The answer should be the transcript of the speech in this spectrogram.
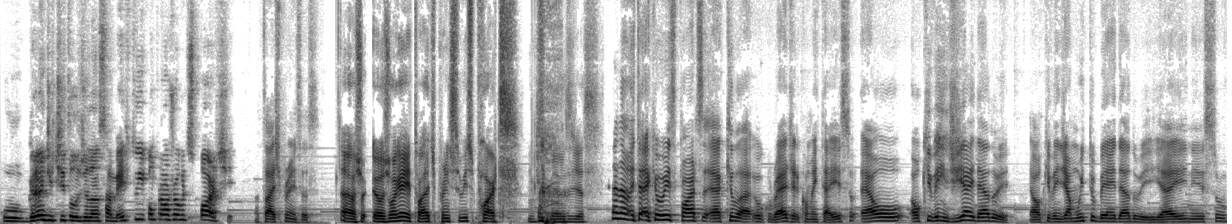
o grande título de lançamento do que comprar um jogo de esporte. O Twilight Princess. É, eu, jo- eu joguei Twilight Prince Wii Sports nos primeiros dias. É, não, então, é que o Wii Sports, é aquilo, o Red, ele comenta isso, é o, é o que vendia a ideia do Wii. É o que vendia muito bem a ideia do Wii. E aí, nisso,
